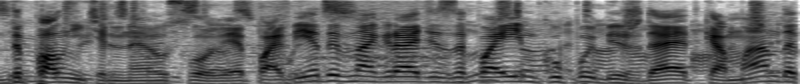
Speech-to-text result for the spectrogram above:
Дополнительное условие победы в награде за поимку побеждает команда,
